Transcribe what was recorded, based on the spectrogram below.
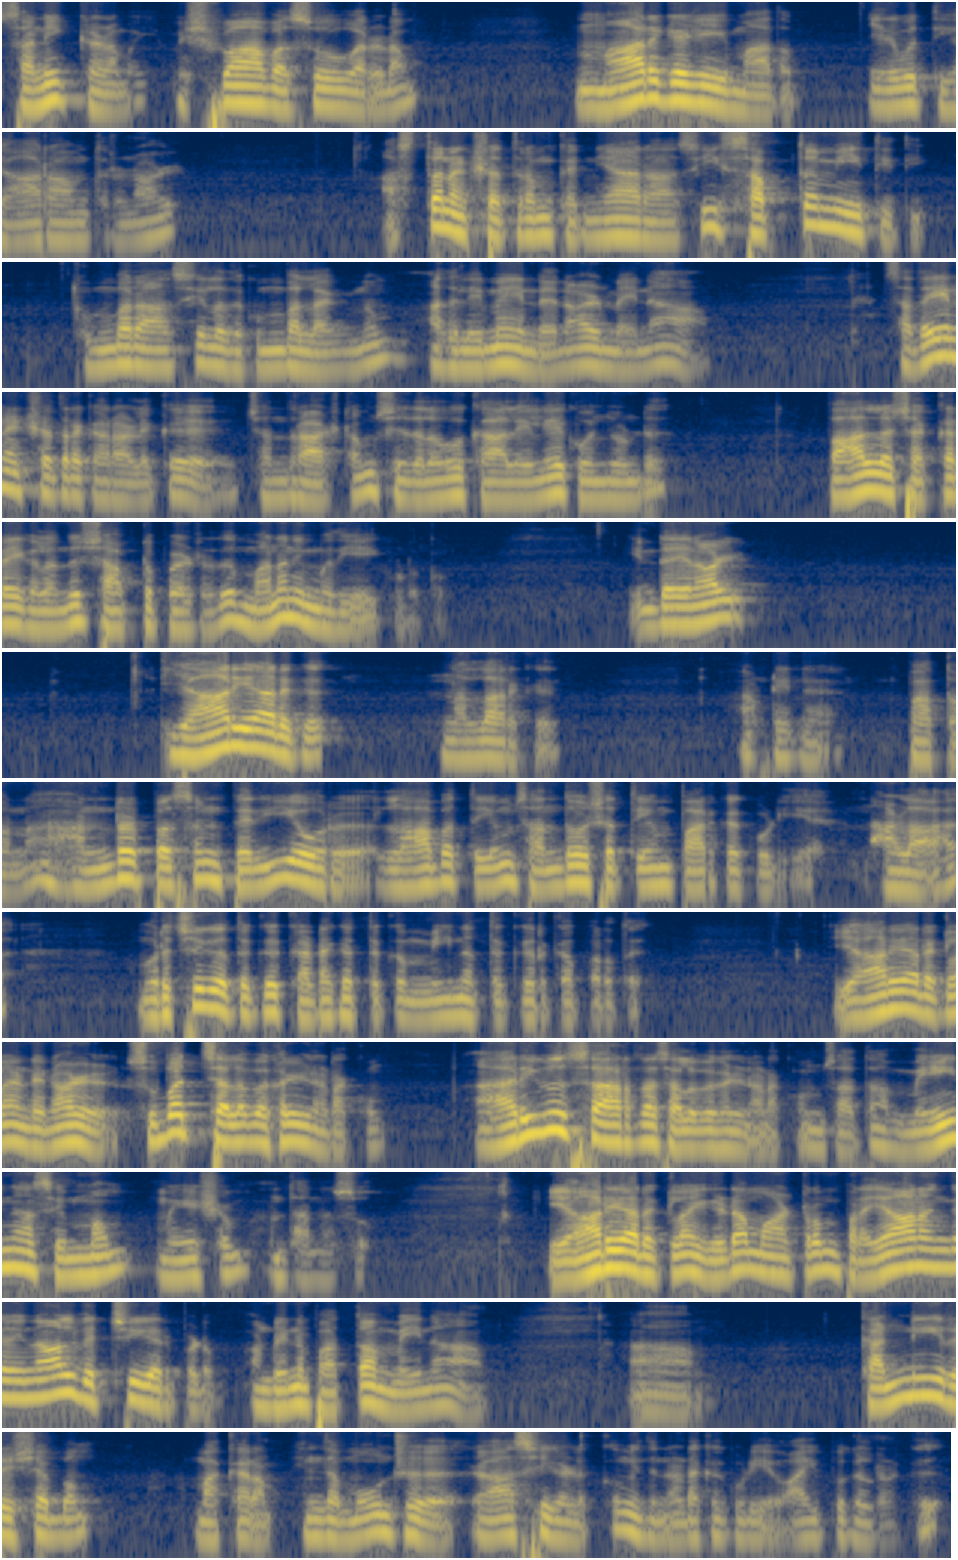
சனிக்கிழமை விஸ்வாவசு வருடம் மார்கழி மாதம் இருபத்தி ஆறாம் திருநாள் அஸ்த நட்சத்திரம் கன்னியா ராசி சப்தமி திதி கும்பராசி அல்லது கும்ப லக்னம் அதுலேயுமே இந்த நாள் மெயினாக சதய நட்சத்திரக்காரர்களுக்கு சந்திராஷ்டம் சிதளவு காலையிலே கொஞ்சோண்டு பாலில் சர்க்கரை கலந்து சாப்பிட்டு போய்டுறது மன நிம்மதியை கொடுக்கும். இன்றைய நாள் யார் யாருக்கு நல்லா இருக்குது அப்படின்னு பார்த்தோன்னா ஹண்ட்ரட் பர்சன்ட் பெரிய ஒரு லாபத்தையும் சந்தோஷத்தையும் பார்க்கக்கூடிய நாளாக விருச்சிகத்துக்கு கடகத்துக்கு மீனத்துக்கு இருக்கப்படுறது யார் யாருக்கெல்லாம் இன்றைய நாள் சுப செலவுகள் நடக்கும் அறிவு சார்ந்த செலவுகள் நடக்கும் சாத்தா மெயினாக சிம்மம் மேஷம் தனுசு. யார் யாருக்கெல்லாம் இடமாற்றம் பிரயாணங்களினால் வெற்றி ஏற்படும் அப்படின்னு பார்த்தா மெயினாக கன்னி ரிஷபம் மகரம். இந்த மூன்று ராசிகளுக்கும் இது நடக்கக்கூடிய வாய்ப்புகள் இருக்குது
